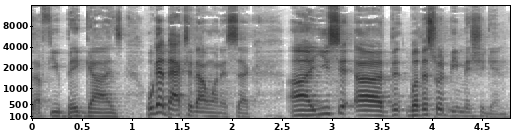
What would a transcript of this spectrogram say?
a, few big guys. We'll get back to that one in a sec. Uh, you see, uh, th- well, this would be Michigan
